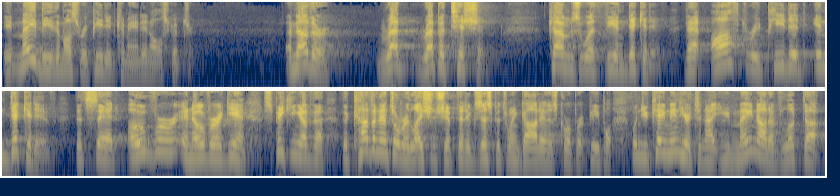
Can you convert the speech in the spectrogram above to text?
It may be the most repeated command in all Scripture. Another rep- repetition comes with the indicative, that oft repeated indicative that's said over and over again. Speaking of the, the covenantal relationship that exists between God and his corporate people. When you came in here tonight, you may not have looked up.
